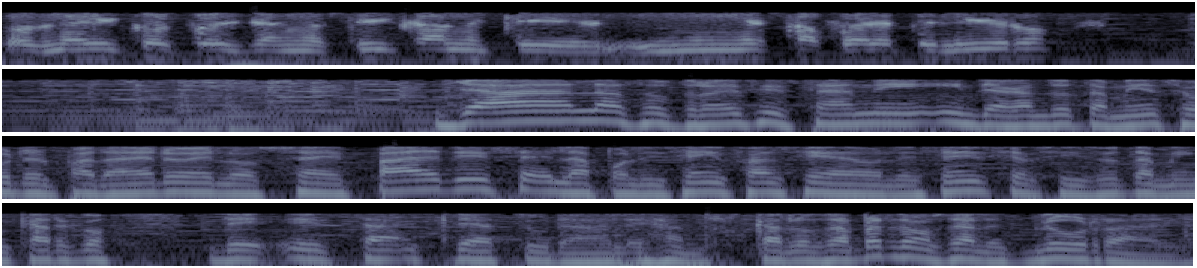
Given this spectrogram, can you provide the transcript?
los médicos pues diagnostican que el niño está fuera de peligro. Ya las autoridades están indagando también sobre el paradero de los eh, padres. La Policía de Infancia y Adolescencia se hizo también cargo de esta criatura, Alejandro. Carlos Alberto González, Blue Radio.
